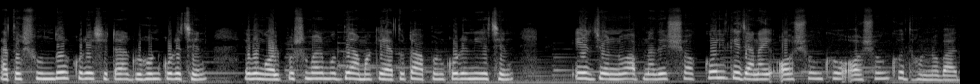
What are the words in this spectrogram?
এত সুন্দর করে সেটা গ্রহণ করেছেন এবং অল্প সময়ের মধ্যে আমাকে এতটা আপন করে নিয়েছেন, এর জন্য আপনাদের সকলকে জানাই অসংখ্য অসংখ্য ধন্যবাদ।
